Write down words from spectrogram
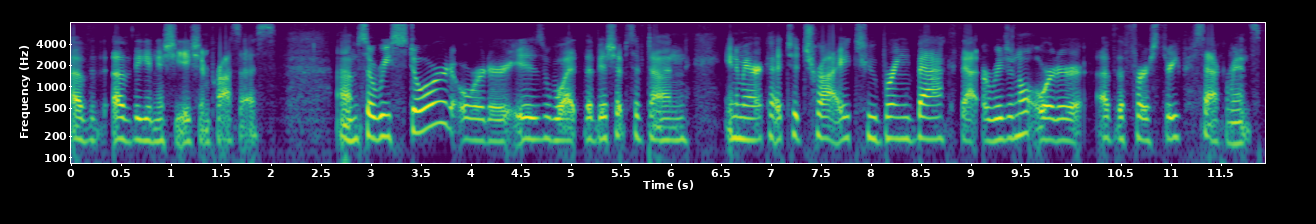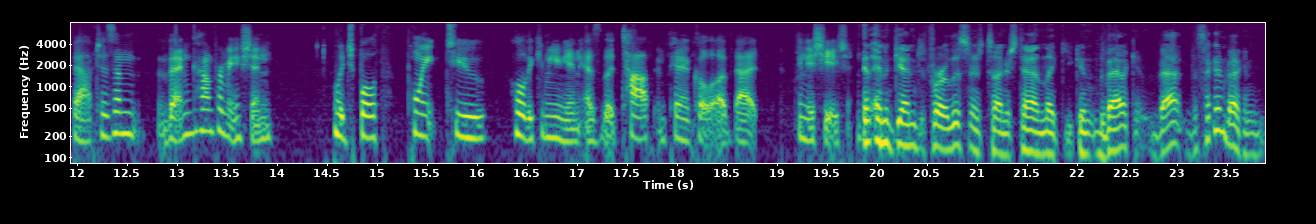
of of the initiation process. Um, so restored order is what the bishops have done in America to try to bring back that original order of the first three sacraments: baptism, then confirmation, which both point to Holy Communion as the top and pinnacle of that initiation. And, and again, for our listeners to understand, like you can, the Vatican, Vat, the Second Vatican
